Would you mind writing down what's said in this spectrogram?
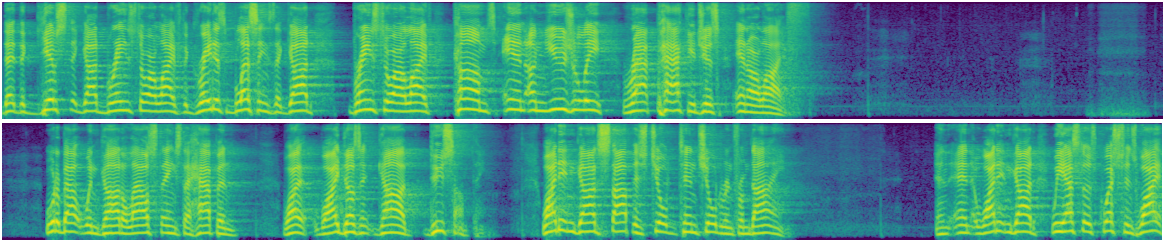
that the gifts that God brings to our life, the greatest blessings that God brings to our life, comes in unusually wrapped packages in our life. What about when God allows things to happen? Why, why doesn't God do something? Why didn't God stop his children, 10 children from dying? And, and why didn't God, we ask those questions. Why,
